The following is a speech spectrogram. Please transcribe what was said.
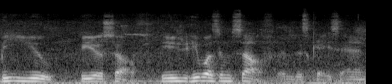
Be you, be yourself. He, he was himself in this case, and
